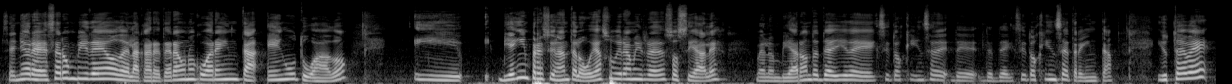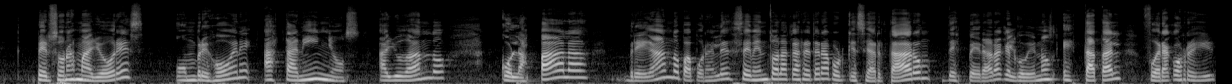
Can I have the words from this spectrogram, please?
Señores, ese era un video de la carretera 140 en Utuado. Y bien impresionante, lo voy a subir a mis redes sociales. Me lo enviaron desde allí de Éxitos 15, de, desde Éxitos 1530. Y usted ve personas mayores, hombres jóvenes, hasta niños ayudando con las palas, bregando para ponerle cemento a la carretera porque se hartaron de esperar a que el gobierno estatal fuera a corregir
